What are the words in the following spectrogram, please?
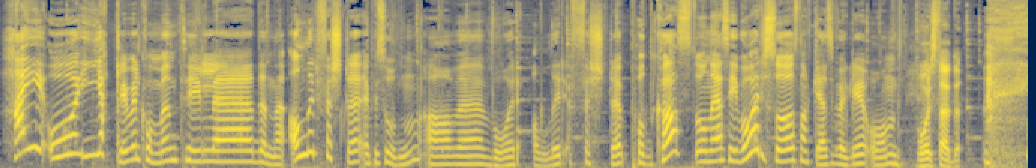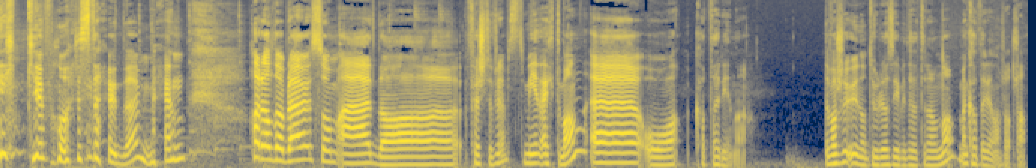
Hei og hjertelig velkommen til eh, denne aller første episoden av eh, vår aller første podkast. Og når jeg sier vår, så snakker jeg selvfølgelig om Vår Staude. ikke vår Staude, men Harald Doblaug, som er da først og fremst min ektemann, eh, og Katarina. Det var så unaturlig å si mitt etternavn nå, men Katarina Flatland.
